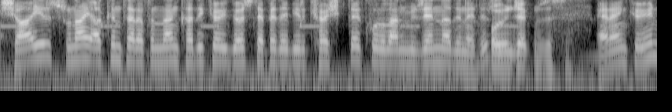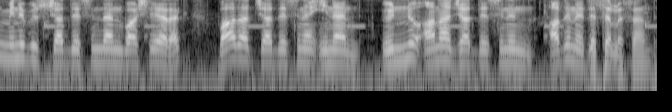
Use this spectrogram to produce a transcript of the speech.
Şair Sunay Akın tarafından Kadıköy Göztepe'de bir köşkte kurulan müzenin adı nedir? Oyuncak Müzesi. Erenköy'ün minibüs caddesinden başlayarak Bağdat Caddesi'ne inen ünlü ana caddesinin adı nedir? Ethem Efendi.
